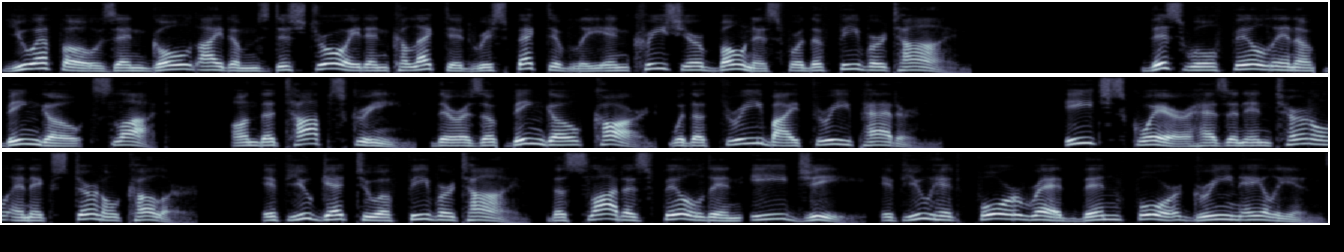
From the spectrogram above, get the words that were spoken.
UFOs and gold items destroyed and collected respectively increase your bonus for the fever time. This will fill in a bingo slot. On the top screen, there is a bingo card, with a 3x3 pattern. Each square has an internal and external color. If you get to a fever time, the slot is filled in e.g., if you hit 4 red then 4 green aliens,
